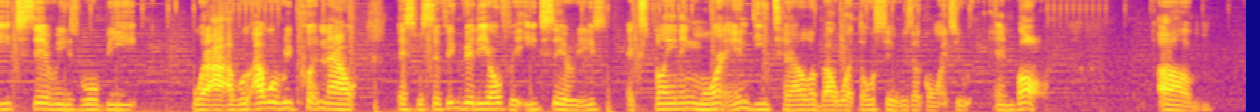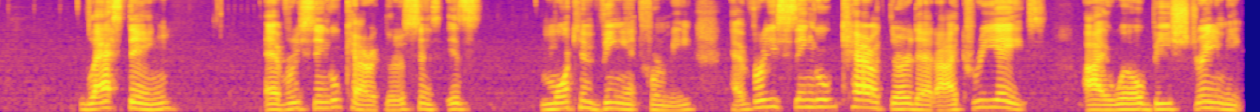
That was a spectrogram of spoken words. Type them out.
each series will be where I will, I will be putting out a specific video for each series explaining more in detail about what those series are going to involve. Um, last thing, every single character, since it's more convenient for me. Every single character that I create, I will be streaming.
